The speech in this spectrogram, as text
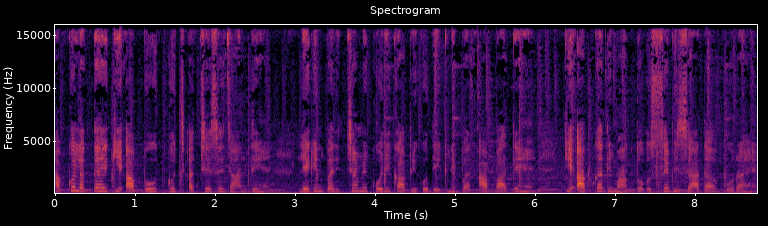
आपको लगता है कि आप बहुत कुछ अच्छे से जानते हैं, लेकिन परीक्षा में कोरी कापी को देखने पर आप पाते हैं कि आपका दिमाग तो उससे भी ज़्यादा कोरा है।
